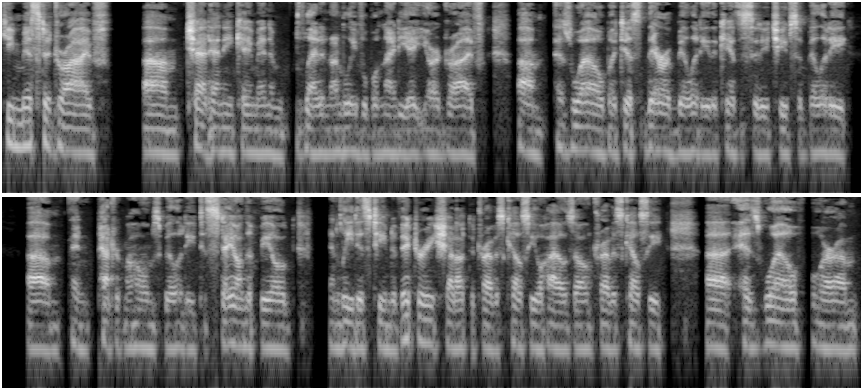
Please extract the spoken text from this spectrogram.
He missed a drive um, Chad Henne came in and led an unbelievable 98 yard drive um, as well. But just their ability, the Kansas City Chiefs' ability, um, and Patrick Mahomes' ability to stay on the field and lead his team to victory. Shout out to Travis Kelce, Ohio's own Travis Kelce, uh, as well for um,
